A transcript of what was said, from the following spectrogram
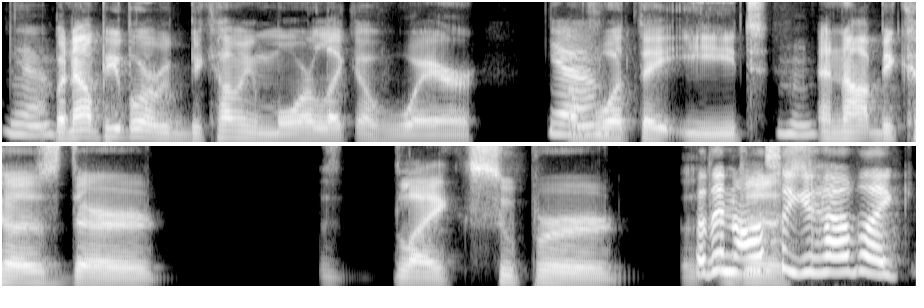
yeah. But now people are becoming more like aware Yeah. of what they eat, Mhm. and not because they're like super. But then also you have like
